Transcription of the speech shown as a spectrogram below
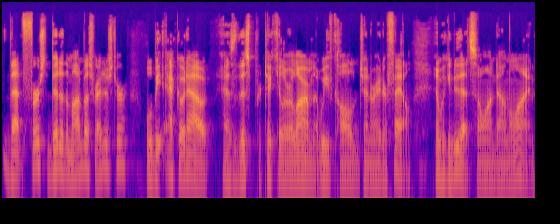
that first bit of the Modbus register will be echoed out as this particular alarm that we've called generator fail. And we can do that so on down the line.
